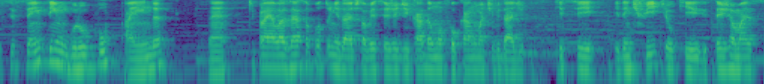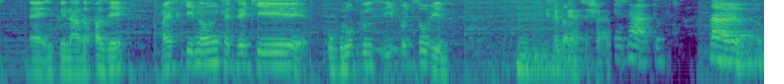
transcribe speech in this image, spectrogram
se sentem um grupo ainda, né? Que pra elas essa oportunidade talvez seja de cada uma focar numa atividade que se identifique ou que esteja mais é, inclinada a fazer, mas que não quer dizer que o grupo em si foi dissolvido. Uhum, O que você exato. pensa, Chaves? Exato. Ah, eu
